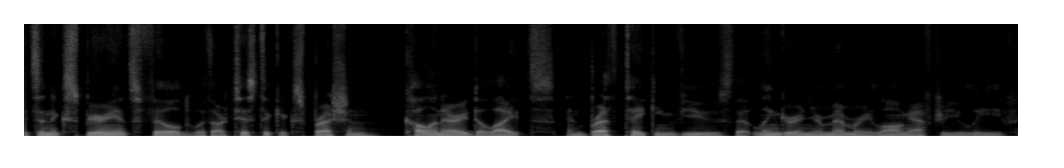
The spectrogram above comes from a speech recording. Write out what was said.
it's an experience filled with artistic expression, culinary delights, and breathtaking views that linger in your memory long after you leave.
